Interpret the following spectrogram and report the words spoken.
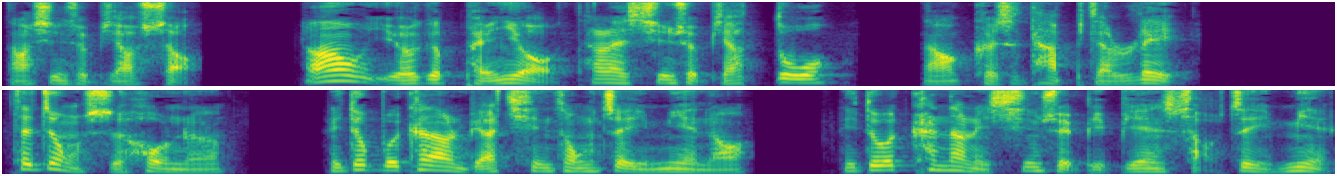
然后薪水比较少，然后有一个朋友他的薪水比较多，然后可是他比较累，在这种时候呢，你都不会看到你比较轻松这一面哦，你都会看到你薪水比别人少这一面，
